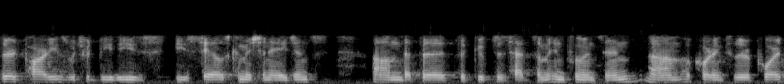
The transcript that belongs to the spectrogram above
third parties, which would be these these sales commission agents um, that the the Guptas had some influence in, um, according to the report.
